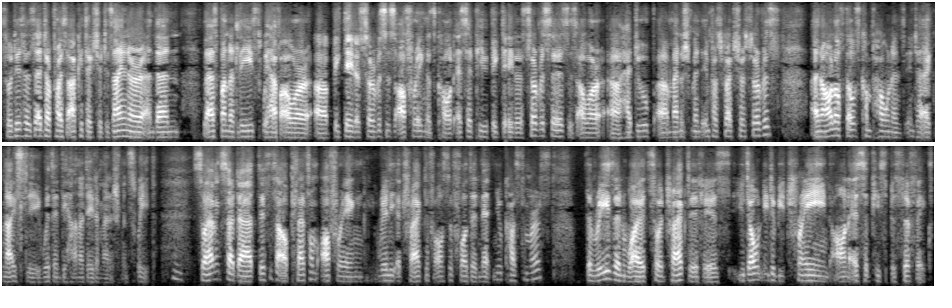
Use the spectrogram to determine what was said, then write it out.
So this is Enterprise Architecture Designer. And then last but not least, we have our uh, Big Data Services offering. It's called SAP Big Data Services. It's our uh, Hadoop uh, management infrastructure service. And all of those components interact nicely within the HANA Data Management Suite. Hmm. So having said that, this is our platform offering, really attractive also for the net new customers. The reason why it's so attractive is you don't need to be trained on SAP specifics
